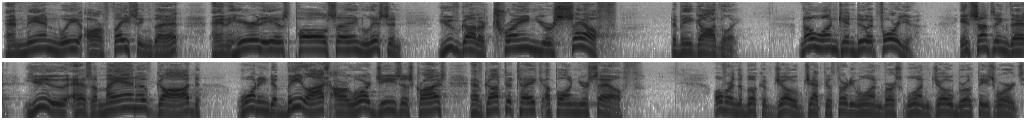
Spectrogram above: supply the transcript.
And men, we are facing that. And here it is, Paul saying, listen, you've got to train yourself to be godly. No one can do it for you. It's something that you, as a man of God, wanting to be like our Lord Jesus Christ, have got to take upon yourself. Over in the book of Job, chapter 31, verse 1, Job wrote these words.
